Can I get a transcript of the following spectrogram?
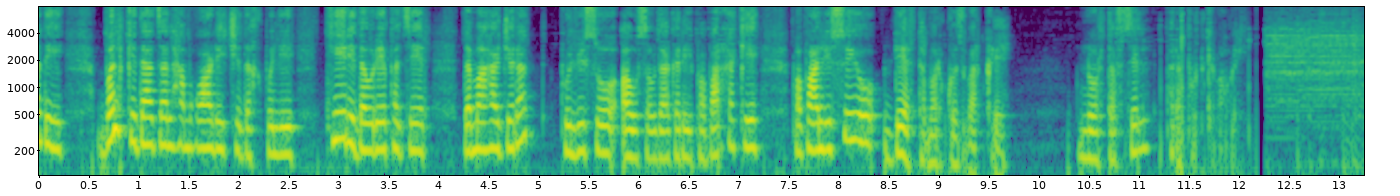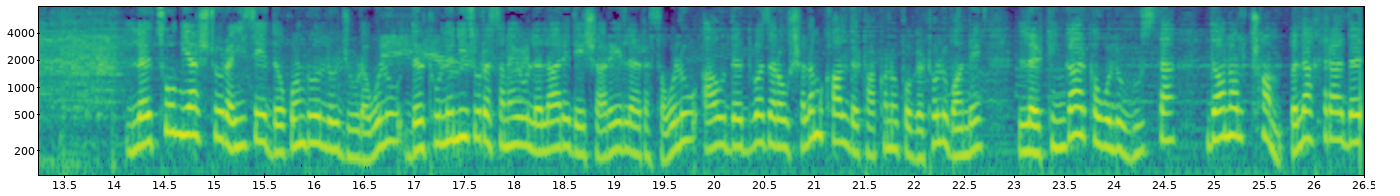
نه دی بلکې دا ځل هم غواړي چې د خپل تیرې دورې په څیر د مهاجرت پولیسو او سوداګرۍ په برخه کې په پالیسیو ډیر تمرکز ورکړي نور تفصيل پر راپور کې ووري له څو میاشتو رئیسې د غونډو له جوړولو د ټولنیزو رسنیو له لارې د اشارې له رسولو او د 2020 کال د ټاکنو په ګټلو باندې له ټینګار کولو وروسته ډونالد ټرمپ بل اخره د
